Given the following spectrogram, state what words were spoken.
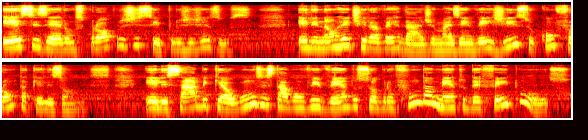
Esses eram os próprios discípulos de Jesus. Ele não retira a verdade, mas em vez disso, confronta aqueles homens. Ele sabe que alguns estavam vivendo sobre um fundamento defeituoso.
